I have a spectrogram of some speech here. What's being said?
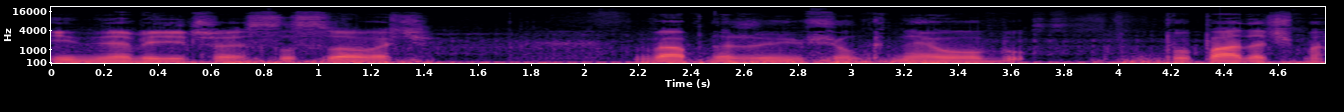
inne będzie trzeba stosować. Wapno, żeby mi wsiąknęło, bo popadać ma.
